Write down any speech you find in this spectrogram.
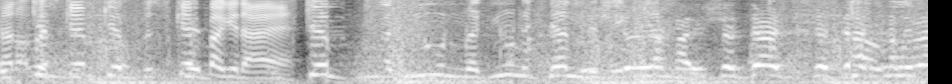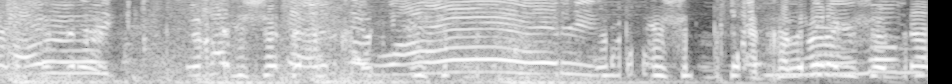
يلا بسكيب بسكيب يا جدعان. بسكيب مجنون مجنون اتجنن شداد اتجنن. شداد شداد خلي بالك مستعارك خلي الشداد خلي بالك الشداد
